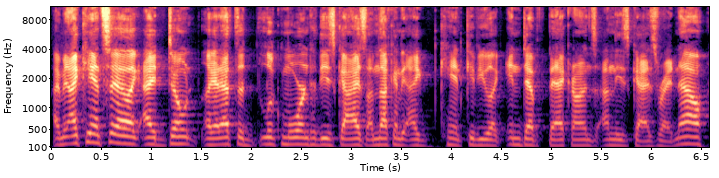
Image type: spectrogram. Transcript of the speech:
I mean, I can't say like I don't like I'd have to look more into these guys. I'm not gonna I can't give you like in depth backgrounds on these guys right now.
